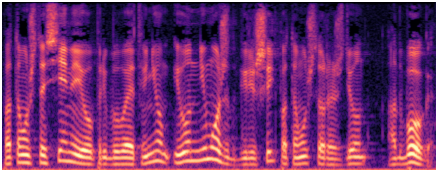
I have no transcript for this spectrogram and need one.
потому что семя его пребывает в нем, и он не может грешить, потому что рожден от Бога».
